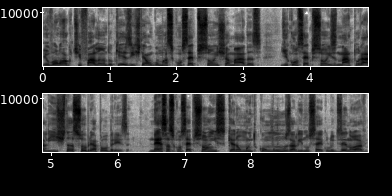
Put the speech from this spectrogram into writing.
eu vou logo te falando que existem algumas concepções chamadas de concepções naturalistas sobre a pobreza. Nessas concepções, que eram muito comuns ali no século XIX,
